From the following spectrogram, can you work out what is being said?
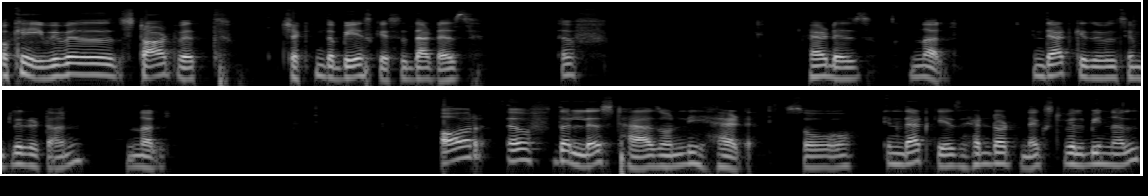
Okay we will start with checking the base cases that is if head is null. In that case we will simply return null. Or if the list has only head. So in that case head dot next will be null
